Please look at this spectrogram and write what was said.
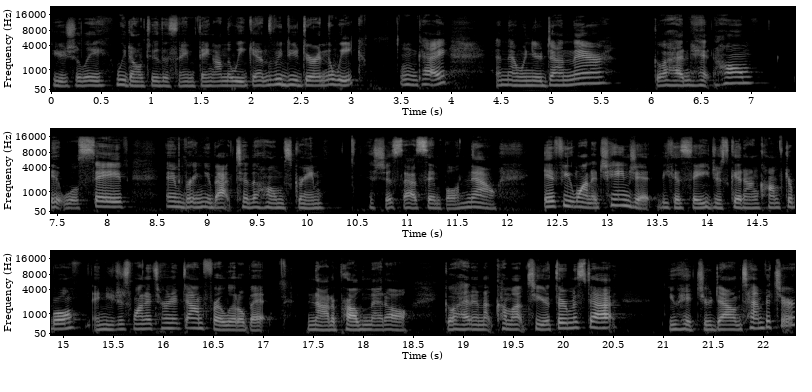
So usually we don't do the same thing on the weekends, we do during the week, okay? And then when you're done there, go ahead and hit home. It will save and bring you back to the home screen. It's just that simple. Now, if you want to change it, because say you just get uncomfortable and you just want to turn it down for a little bit, not a problem at all. Go ahead and come up to your thermostat, you hit your down temperature,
